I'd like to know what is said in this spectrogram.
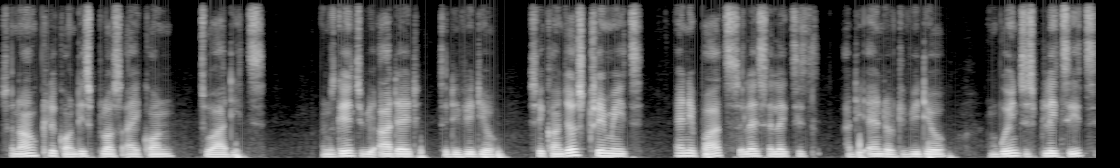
So now click on this plus icon to add it. And it's going to be added to the video. So you can just trim it any part. So let's select it at the end of the video. I'm going to split it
